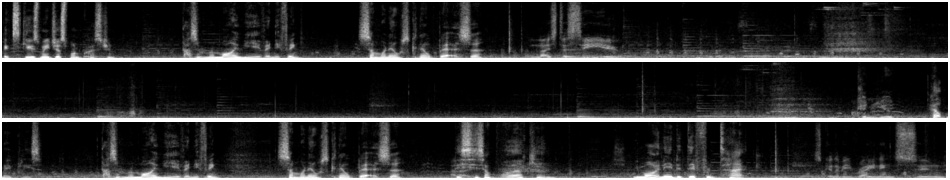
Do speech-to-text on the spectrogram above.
Excuse me, just one question. Doesn't remind me of anything. Someone else can help better, sir. Nice to see you. Can you Help me, please. Doesn't remind me of anything. Someone else can help better, sir. This isn't working. You might need a different tack. It's going to be raining soon.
